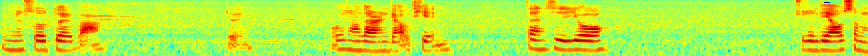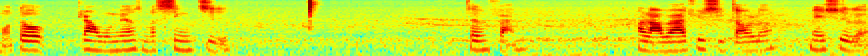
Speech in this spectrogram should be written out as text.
你们说对吧？对，我想找人聊天，但是又觉得聊什么都让我没有什么兴致，真烦。好啦，我要去洗澡了，没事了。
